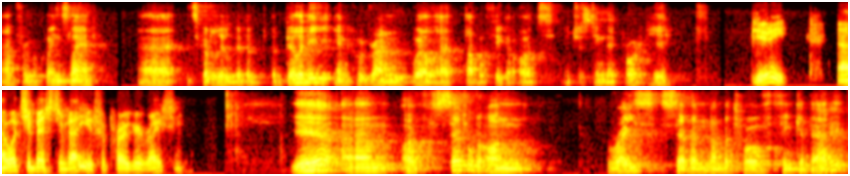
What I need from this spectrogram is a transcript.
uh, from Queensland. Uh, it's got a little bit of ability and could run well at double figure odds. Interesting they brought it here. Beauty. Uh, what's your best in value for Pro Group Racing? Yeah, um, I've settled on race seven, number 12, Think About It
